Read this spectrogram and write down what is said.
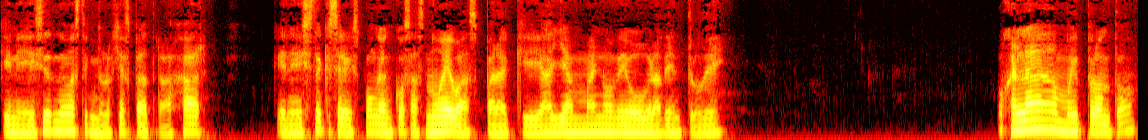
que necesita nuevas tecnologías para trabajar, que necesita que se le expongan cosas nuevas para que haya mano de obra dentro de. Ojalá muy pronto,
